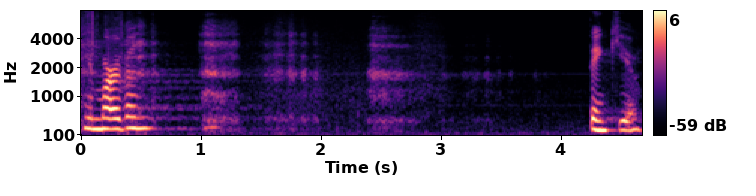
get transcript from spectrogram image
Hey, Marvin. Thank you.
